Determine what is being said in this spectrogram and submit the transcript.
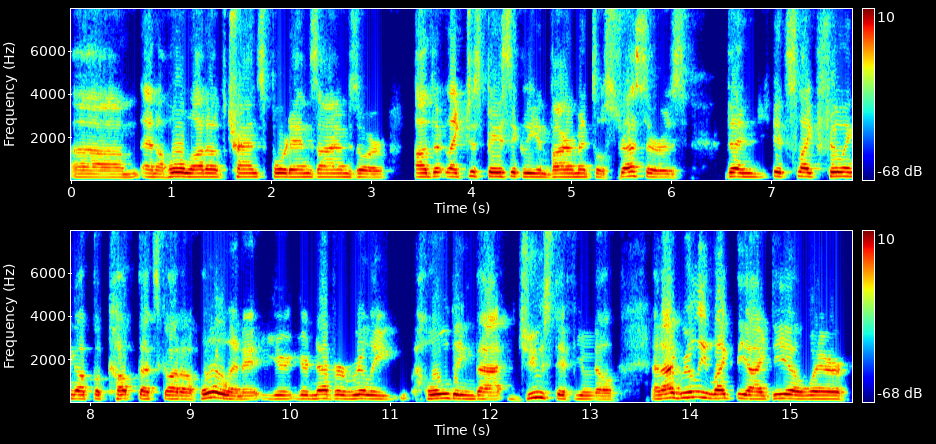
um, and a whole lot of transport enzymes or other like just basically environmental stressors then it's like filling up a cup that's got a hole in it. You're you're never really holding that juiced if you will. And i really like the idea where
